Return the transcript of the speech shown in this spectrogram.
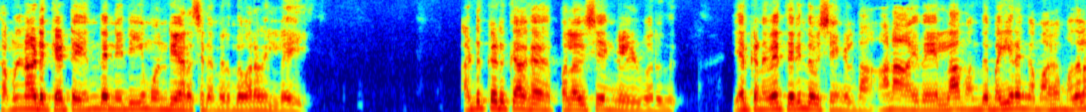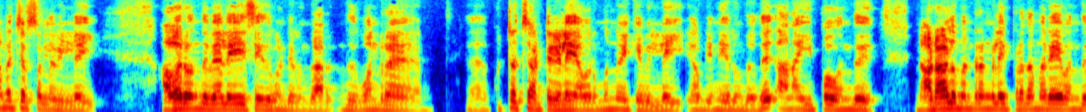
தமிழ்நாடு கேட்ட எந்த நிதியும் ஒன்றிய அரசிடம் இருந்து வரவில்லை. அடுக்கடுக்காக பல விஷயங்கள் வருது. ஏற்கனவே தெரிந்த விஷயங்கள் தான். ஆனா இதையெல்லாம் வந்து பகிரங்கமாக முதலமைச்சர் சொல்லவில்லை. அவர் வந்து வேலையை செய்து கொண்டிருந்தார். இது போன்ற குற்றச்சாட்டுகளை அவர் முன்வைக்கவில்லை அப்படின்னு இருந்தது. ஆனா இப்போ வந்து நாடாளுமன்றங்களை பிரதமரே வந்து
